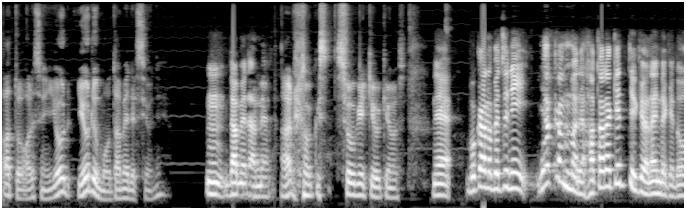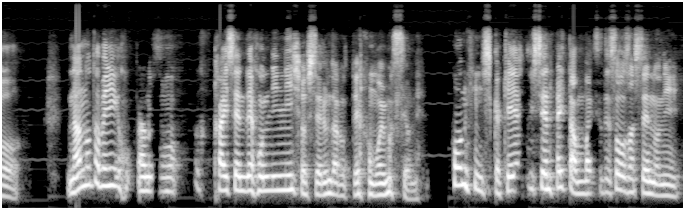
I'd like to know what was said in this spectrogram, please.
あと、あれですね、夜、夜もダメですよね。うん、ダメダメ。あれ、僕、衝撃を受けました。ね。僕あの別に夜間まで働けっていう気はないんだけど、何のために、ほあの、その、回線で本人認証してるんだろうって思いますよね。本人しか契約してない端末で操作してんのに、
